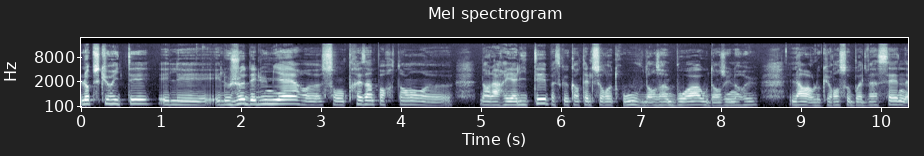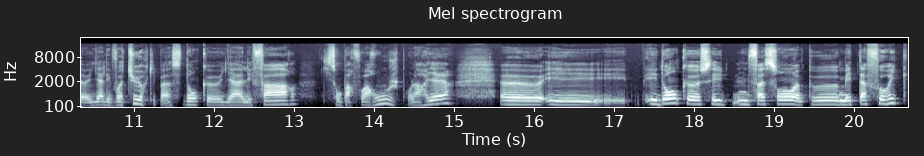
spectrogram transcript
l'obscurité et, le jeu des lumières euh, sont très importants euh, dans la réalité parce que quand elles se retrouvent dans un bois ou dans une rue, là en l'occurrence au bois de Vincennes, euh, il y a les voitures qui passent, donc il y a les phares qui sont parfois rouges pour l'arrière. et, donc c'est une façon un peu métaphorique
